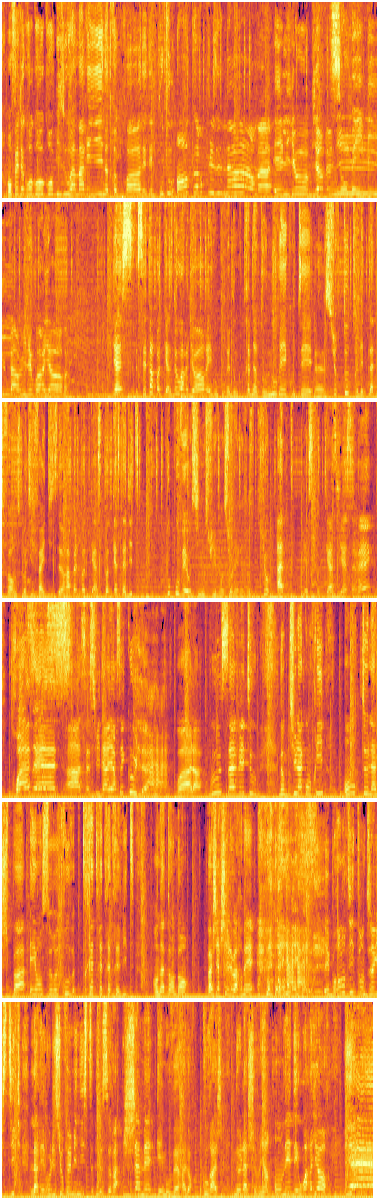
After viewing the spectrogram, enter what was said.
On fait de gros gros gros bisous à Marie, notre prod, et des poutous encore plus énormes. à Elio, bienvenue Son baby. parmi les Warriors. Yes, c'est un podcast de Warrior et vous pourrez donc très bientôt nous réécouter euh, sur toutes les plateformes Spotify, Deezer, Apple Podcast, Podcast Addict. Vous pouvez aussi nous suivre sur les réseaux sociaux at Yes Podcast, yes avec 3 S ah, ça suit derrière, c'est cool. voilà, vous savez tout. Donc tu l'as compris, on te lâche pas et on se retrouve très très très très vite. En attendant, va chercher le harnais et brandis ton joystick. La révolution féministe ne sera jamais game over. Alors courage, ne lâche rien. On est des warriors. Yeah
